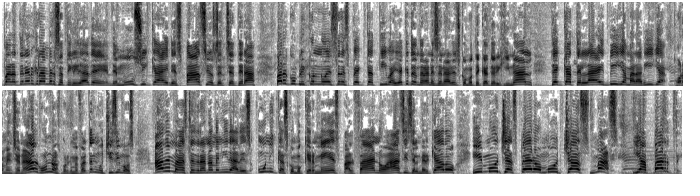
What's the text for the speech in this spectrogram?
Para tener gran versatilidad de, música y de espacios, etcétera, para cumplir con nuestra expectativa, ya que tendrán escenarios como Tecate Original, Tecate Light, Villa Maravilla, por mencionar algunos, porque me faltan muchísimos. Además, tendrán amenidades únicas como Kermés, Palfán, Oasis, El Mercado y muchas, pero muchas más. Y aparte,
